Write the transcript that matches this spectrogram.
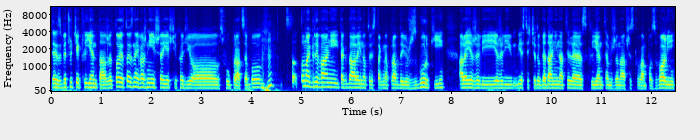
to jest wyczucie klienta, że to jest, to jest najważniejsze, jeśli chodzi o współpracę, bo mhm. To, to, nagrywanie i tak dalej, no to jest tak naprawdę już z górki, ale jeżeli, jeżeli jesteście dogadani na tyle z klientem, że na wszystko wam pozwoli,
